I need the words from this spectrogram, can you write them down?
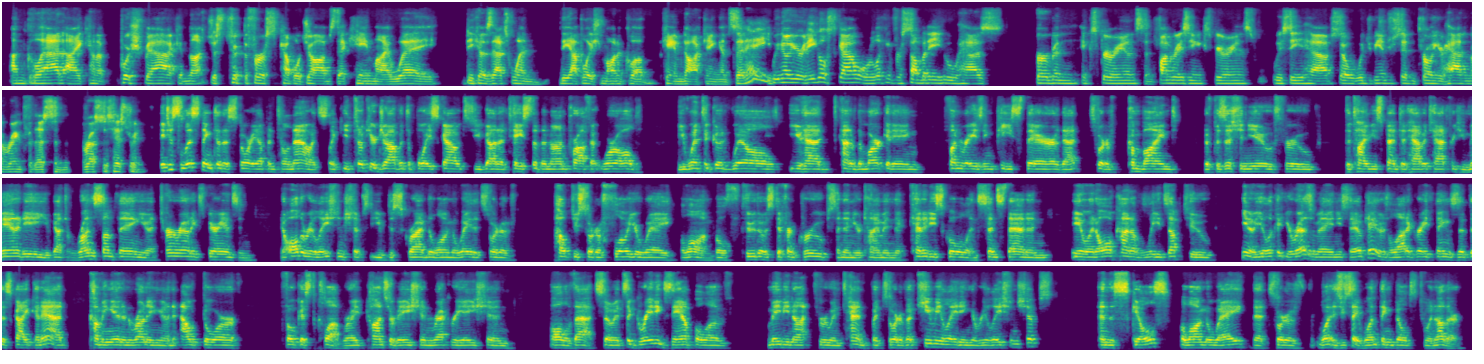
I'm glad I kind of pushed back and not just took the first couple jobs that came my way, because that's when the Appalachian Mountain Club came knocking and said, Hey, we know you're an Eagle Scout. We're looking for somebody who has urban experience and fundraising experience we see you have. So, would you be interested in throwing your hat in the ring for this? And the rest is history. And just listening to this story up until now, it's like you took your job at the Boy Scouts, you got a taste of the nonprofit world, you went to Goodwill, you had kind of the marketing, fundraising piece there that sort of combined to position you through the time you spent at Habitat for Humanity. You got to run something, you had turnaround experience, and you know all the relationships that you've described along the way that sort of helped you sort of flow your way along both through those different groups and then your time in the Kennedy School and since then and you know it all kind of leads up to you know you look at your resume and you say okay there's a lot of great things that this guy can add coming in and running an outdoor focused club right conservation recreation all of that so it's a great example of maybe not through intent, but sort of accumulating the relationships and the skills along the way that sort of, as you say, one thing builds to another.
